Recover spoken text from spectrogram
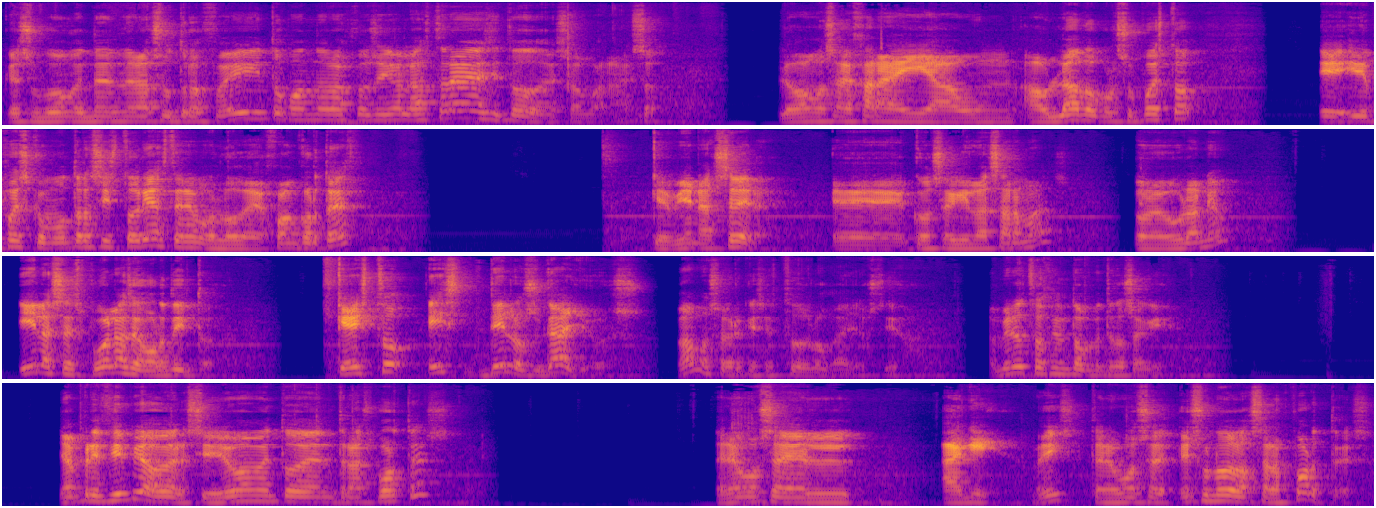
que supongo que tendrá su trofeito cuando las consigan las tres y todo eso. Bueno, eso. Lo vamos a dejar ahí a un, a un lado, por supuesto. Eh, y después, como otras historias, tenemos lo de Juan Cortés, que viene a ser eh, conseguir las armas con el uranio, y las espuelas de Gordito. Que esto es de los gallos. Vamos a ver qué es esto de los gallos, tío. A 1800 metros aquí. Ya en principio, a ver, si yo me meto en transportes. Tenemos el. Aquí, ¿veis? Tenemos. es uno de los transportes.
